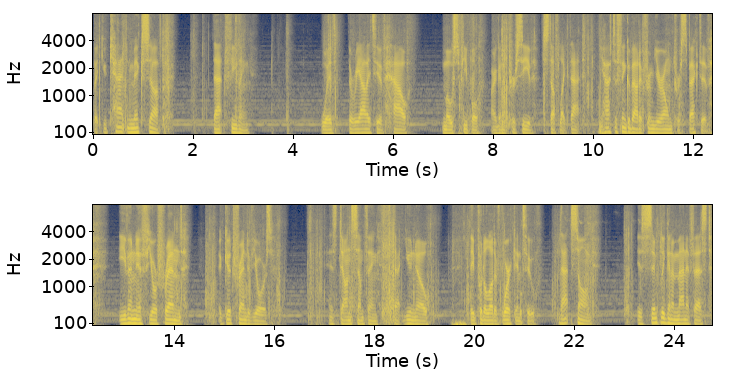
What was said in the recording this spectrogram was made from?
but you can't mix up that feeling with the reality of how most people are going to perceive stuff like that. You have to think about it from your own perspective. Even if your friend, a good friend of yours, has done something that you know they put a lot of work into, that song is simply going to manifest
